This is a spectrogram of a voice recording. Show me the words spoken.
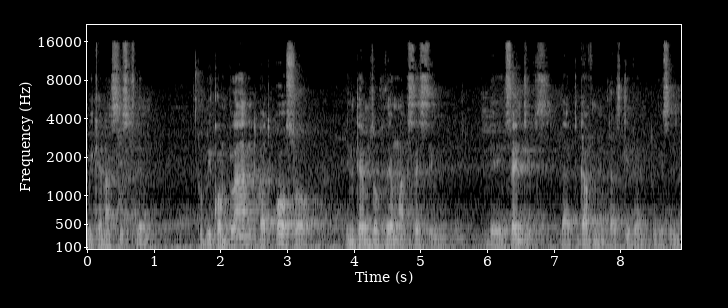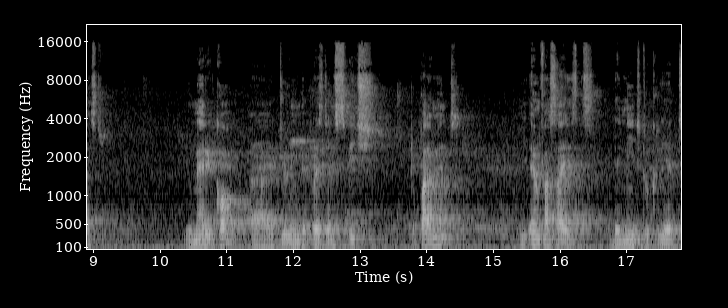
we can assist them to be compliant, but also in terms of them accessing the incentives that government has given to this industry. You may recall uh, during the president's speech to Parliament, he emphasized the need to create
